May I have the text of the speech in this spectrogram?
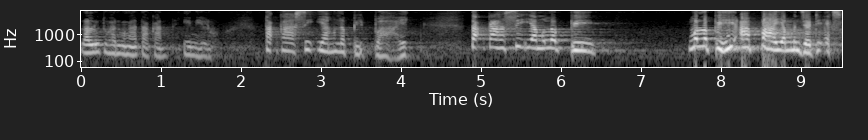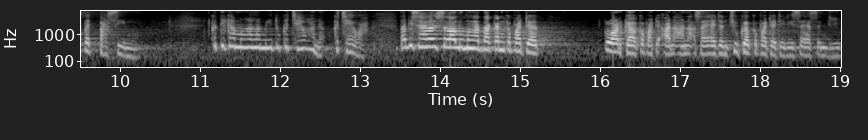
Lalu Tuhan mengatakan, ini loh, tak kasih yang lebih baik. Tak kasih yang lebih melebihi apa yang menjadi ekspektasimu. Ketika mengalami itu kecewa enggak? Kecewa. Tapi saya selalu mengatakan kepada keluarga, kepada anak-anak saya dan juga kepada diri saya sendiri.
